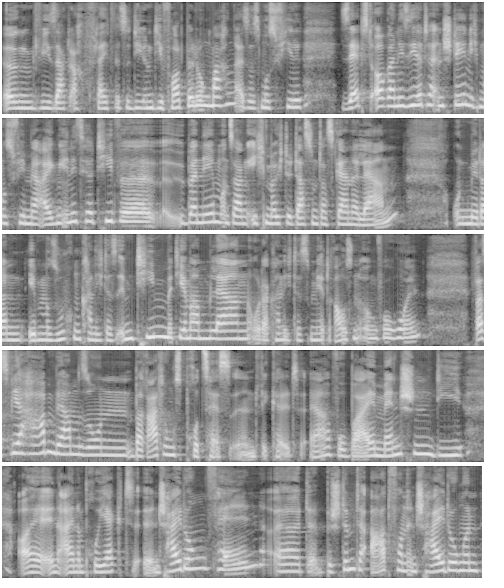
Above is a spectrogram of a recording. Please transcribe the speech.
irgendwie sagt, ach, vielleicht willst du die und die Fortbildung machen. Also es muss viel selbstorganisierter entstehen. Ich muss viel mehr Eigeninitiative übernehmen und sagen, ich möchte das und das gerne lernen und mir dann eben suchen, kann ich das im Team mit jemandem lernen oder kann ich das mir draußen irgendwo holen. Was wir haben, wir haben so ein Beratungsprozess entwickelt, ja, wobei Menschen, die äh, in einem Projekt Entscheidungen fällen, äh, bestimmte Art von Entscheidungen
